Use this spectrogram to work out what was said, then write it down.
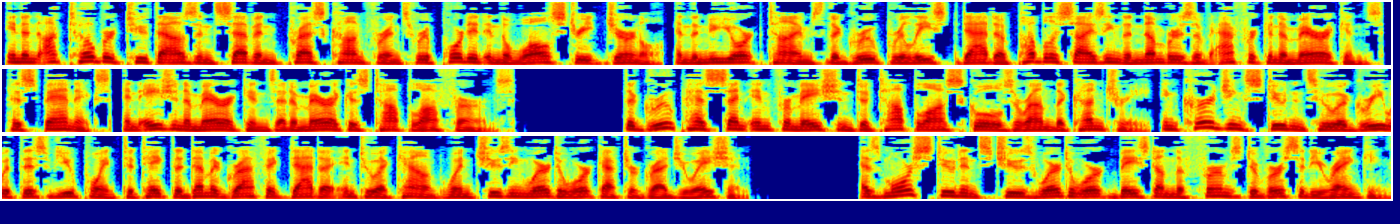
In an October 2007 press conference reported in The Wall Street Journal, and The New York Times the group released data publicizing the numbers of African Americans, Hispanics, and Asian Americans at America's top law firms. The group has sent information to top law schools around the country, encouraging students who agree with this viewpoint to take the demographic data into account when choosing where to work after graduation. As more students choose where to work based on the firm's diversity rankings,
